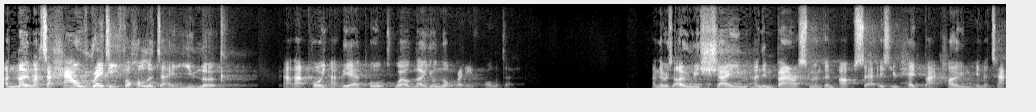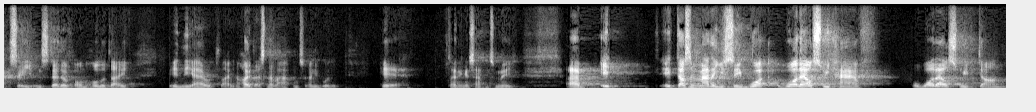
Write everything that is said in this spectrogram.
And no matter how ready for holiday you look at that point at the airport, well, no, you're not ready for holiday. And there is only shame and embarrassment and upset as you head back home in a taxi instead of on holiday in the aeroplane. I hope that's never happened to anybody here. I don't think it's happened to me. Um, it, it doesn't matter, you see, what, what else we have or what else we've done.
